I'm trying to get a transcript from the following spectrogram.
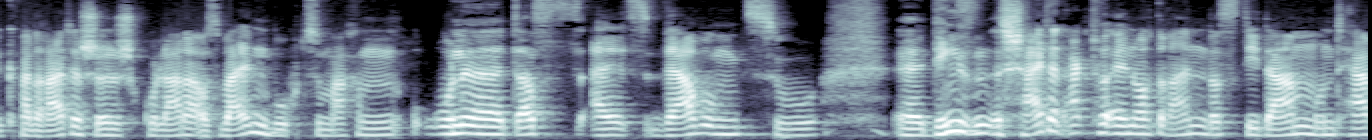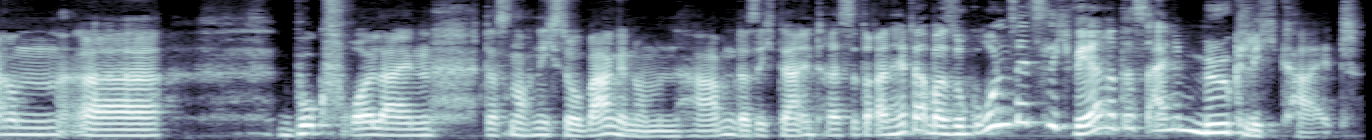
äh, quadratische Schokolade aus Waldenbuch zu machen, ohne das als Werbung zu äh, dingsen. Es scheitert aktuell noch dran, dass die Damen und Herren äh, Burgfräulein das noch nicht so wahrgenommen haben, dass ich da Interesse dran hätte. Aber so grundsätzlich wäre das eine Möglichkeit.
